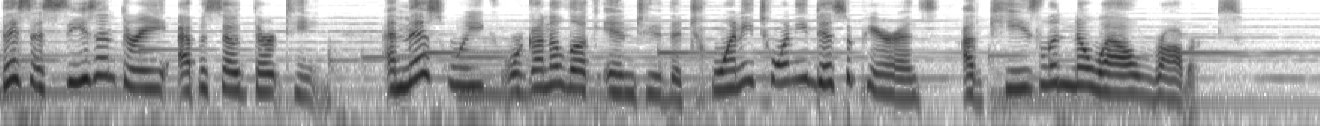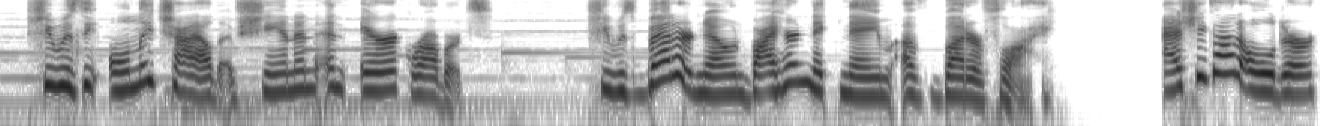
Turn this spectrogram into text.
This is season 3, episode 13. And this week, we're going to look into the 2020 disappearance of Keeslyn Noell Roberts. She was the only child of Shannon and Eric Roberts. She was better known by her nickname of Butterfly. As she got older,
